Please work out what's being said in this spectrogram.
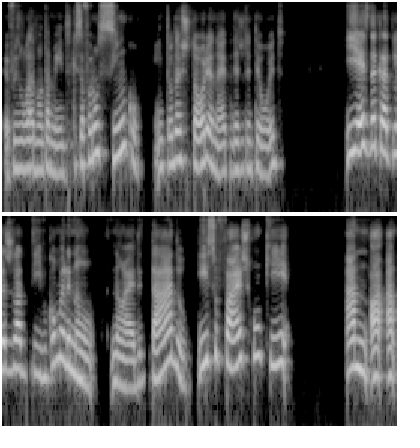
eu fiz um levantamento que só foram cinco em toda a história, né, desde 88. E esse decreto legislativo, como ele não, não é editado, isso faz com que a, a,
